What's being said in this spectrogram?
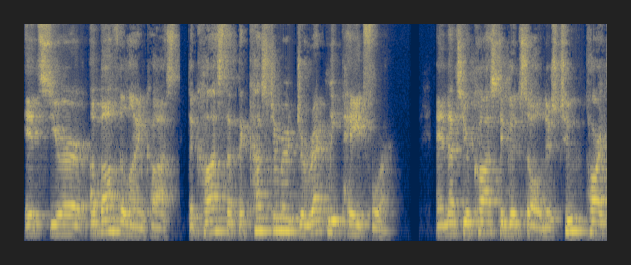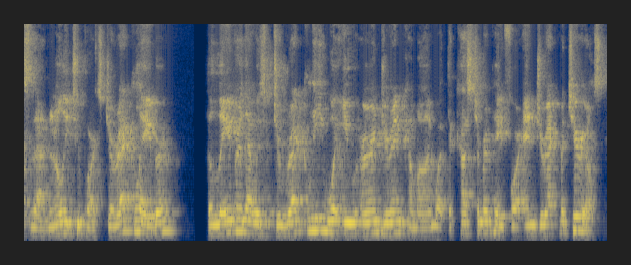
It's your above the line cost, the cost that the customer directly paid for and that's your cost of goods sold. There's two parts of that, and only two parts direct labor, the labor that was directly what you earned your income on, what the customer paid for, and direct materials,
